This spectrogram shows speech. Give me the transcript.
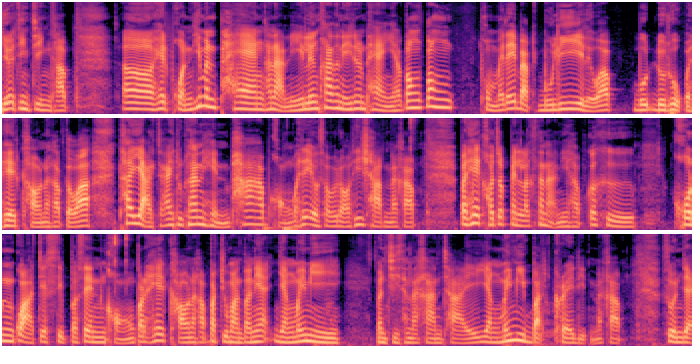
เยอะจริง ๆ ครับเอ่อเหตุผลที่มันแพงขนาดนี้เรื่องค่าธรรมเนียมที่มันแพงอย่างเงี้ยครับต้องต้องผมไม่ได้แบบบูลลี่ หรือว่าดูถูกประเทศเขานะครับ แต่ว่าถ้าอยากจะให้ทุกท่านเห็นภาพของประเทศเอลซาวาดอร์ที่ชัดนะครับ ประเทศเขาจะเป็นลักษณะนี้ครับ ก็คือคนกว่า 70%ของประเทศเขานะครับ ปัจจุบันตอนเนี้ยยังไม่มี บัญชีธนาคารใช้ยังไม่มีบัตรเครดิตนะครับ ส่วนใหญ่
